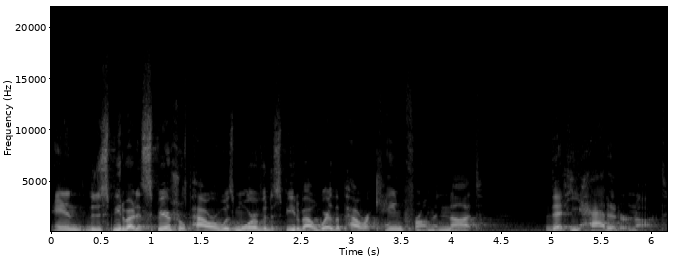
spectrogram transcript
And the dispute about his spiritual power was more of a dispute about where the power came from and not that he had it or not.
